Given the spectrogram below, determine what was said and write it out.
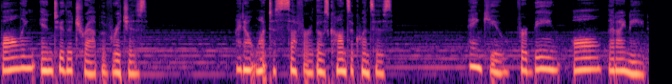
falling into the trap of riches. I don't want to suffer those consequences. Thank you for being all that I need.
